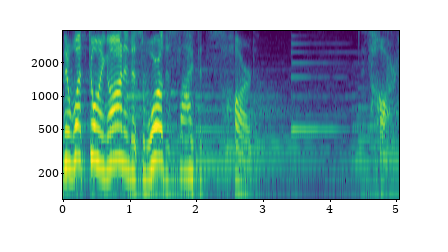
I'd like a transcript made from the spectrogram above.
then what's going on in this world, this life? It's hard. It's hard.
